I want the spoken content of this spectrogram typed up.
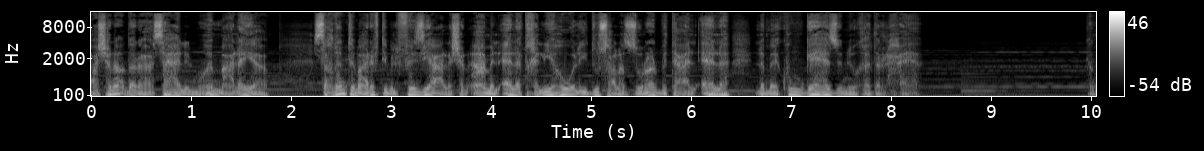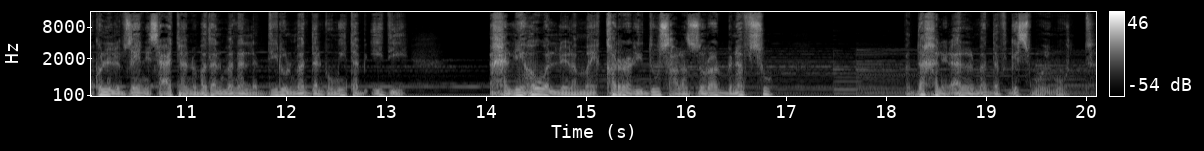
وعشان أقدر أسهل المهمة عليا استخدمت معرفتي بالفيزياء علشان أعمل آلة تخليه هو اللي يدوس على الزرار بتاع الآلة لما يكون جاهز إنه يغادر الحياة. كان كل اللي في ذهني ساعتها إنه بدل ما أنا اللي أديله المادة المميتة بإيدي أخليه هو اللي لما يقرر يدوس على الزرار بنفسه بتدخل الآلة المادة في جسمه ويموت.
